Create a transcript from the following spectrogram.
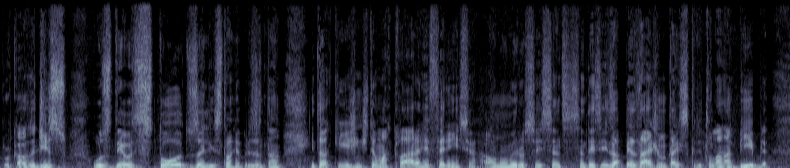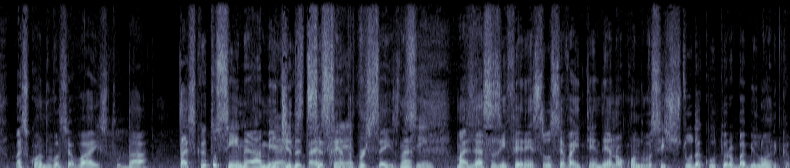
Por causa disso. Os deuses todos ali estão representando. Então aqui a gente tem uma clara referência ao número 666. Apesar de não estar escrito lá na Bíblia, mas quando você vai estudar... Tá escrito sim, né? A medida está de 60 escrito. por 6, né? Sim. Mas essas inferências você vai entendendo quando você estuda a cultura babilônica.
